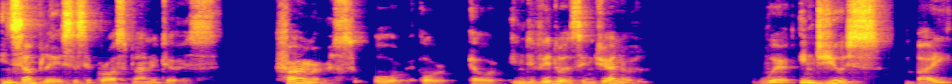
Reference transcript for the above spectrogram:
in some places across planet Earth, farmers or, or, or individuals in general were induced by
